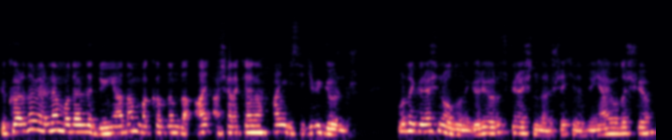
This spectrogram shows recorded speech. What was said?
Yukarıda verilen modelde dünyadan bakıldığında ay aşağıdakilerden hangisi gibi görünür? Burada güneşin olduğunu görüyoruz. Güneş ışınları şu şekilde dünyaya ulaşıyor.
